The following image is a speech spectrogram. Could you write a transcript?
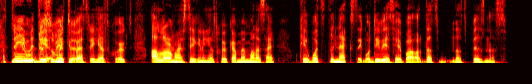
Att du Nej, gjorde det- så mycket du- bättre är helt sjukt. Alla de här stegen är helt sjuka men man är såhär, okej what's the next thing? Och det vet jag bara, that's, that's business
